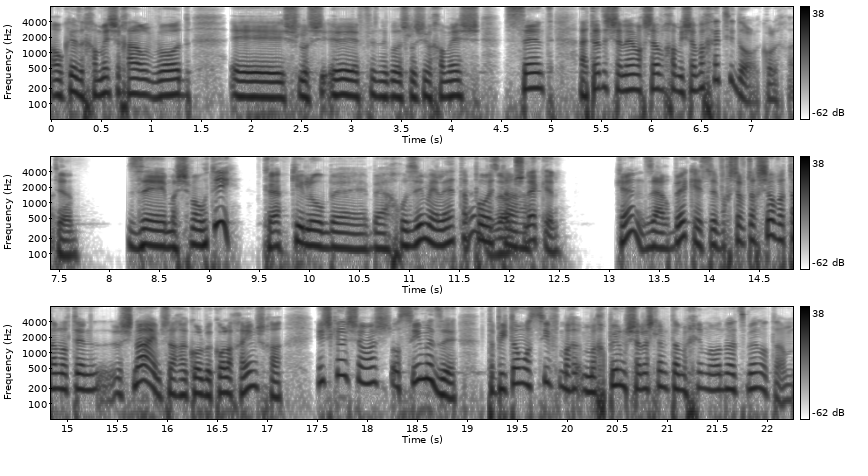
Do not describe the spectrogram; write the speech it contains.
אוקיי, זה 5 אחד ועוד אה, אה, 0.35 סנט. אתה תשלם עכשיו חמישה וחצי דולר כל אחד. כן. זה משמעותי. כן. כאילו, באחוזים העלית פה את זה ה... עוד שנקל. כן, זה הרבה כסף. עכשיו תחשוב, אתה נותן שניים סך הכל בכל החיים שלך. יש כאלה שממש עושים את זה. אתה פתאום מוסיף מכפיל, משלש להם את המחיר, מאוד מעצבן אותם.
